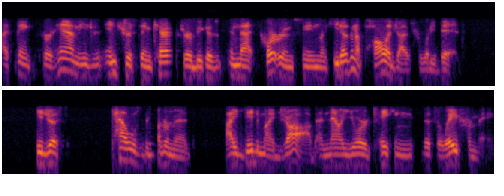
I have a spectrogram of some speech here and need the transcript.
I think for him he's an interesting character because in that courtroom scene, like he doesn't apologize for what he did. He just tells the government, I did my job and now you're taking this away from me.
